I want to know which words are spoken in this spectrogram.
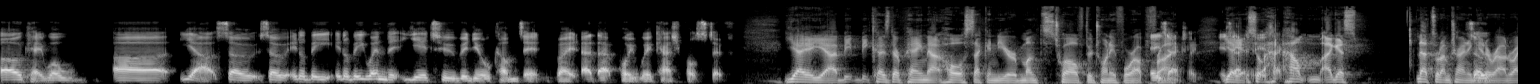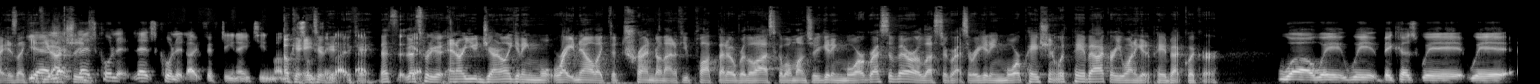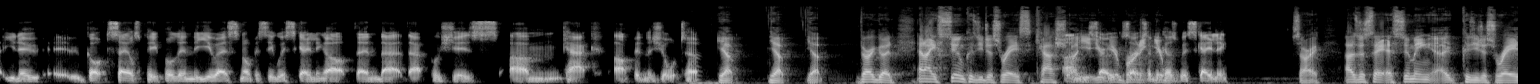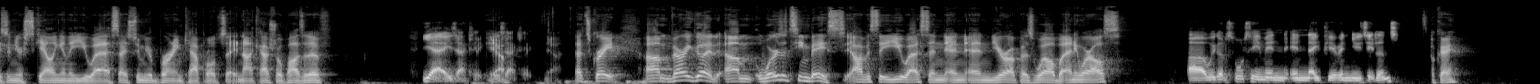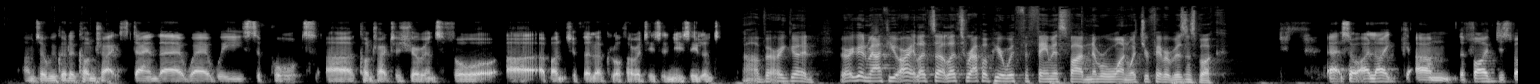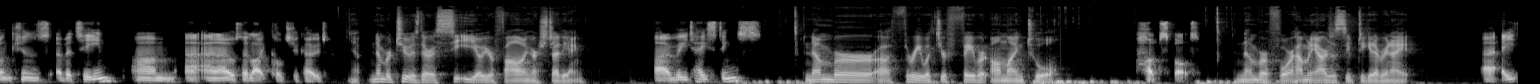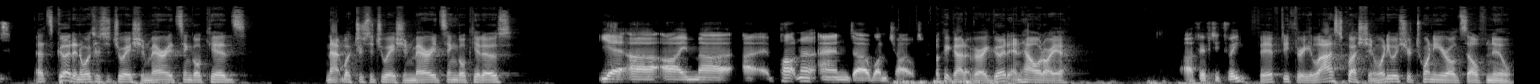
Okay, well, uh, yeah, so so it'll be it'll be when the year two renewal comes in, right? At that point, we're cash positive. Yeah, yeah, yeah. Be, because they're paying that whole second year, months twelve through twenty four up front. Exactly. exactly yeah, yeah. So exactly. how I guess that's what I'm trying to so, get around, right? Is like yeah, if you let's, actually let's call it let's call it like 15, 18 months. Okay, 18, okay, like okay. That. That's that's yeah. pretty good. And are you generally getting more right now, like the trend on that? If you plot that over the last couple of months, are you getting more aggressive there or less aggressive? Are you getting more patient with payback, or you want to get it paid back quicker? Well, we we because we're we're you know got salespeople in the US and obviously we're scaling up, then that that pushes um, CAC up in the short term. Yep, yep, yep. Very good. And I assume because you just raised cash, uh, um, you're, so, you're burning so, so because we're scaling. Sorry, I was just saying, assuming because uh, you just raised and you're scaling in the US, I assume you're burning capital today, not cash flow positive. Yeah, exactly. Yeah. Exactly. Yeah, that's great. Um, very good. Um, where's the team based? Obviously, U.S. and, and, and Europe as well, but anywhere else? Uh, we got a small team in, in Napier in New Zealand. Okay. Um, so we've got a contract down there where we support uh, contract assurance for uh, a bunch of the local authorities in New Zealand. Oh, very good, very good, Matthew. All right, let's uh, let's wrap up here with the famous five. Number one, what's your favorite business book? Uh, so I like um, the five dysfunctions of a team, um, and I also like Culture Code. Yeah. Number two, is there a CEO you're following or studying? Uh, Reed Hastings. Number uh, three, what's your favorite online tool? HubSpot. Number four, how many hours of sleep do you get every night? Uh, eight. That's good. And what's your situation? Married, single, kids? Matt, what's your situation? Married, single, kiddos? Yeah, uh, I'm uh, a partner and uh, one child. Okay, got it. Very good. And how old are you? Uh, 53. 53. Last question. What do you wish your 20 year old self knew?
